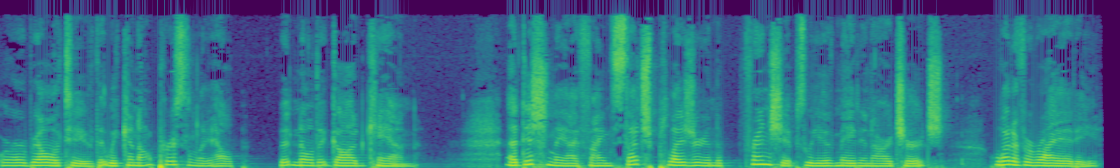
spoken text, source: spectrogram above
or a relative that we cannot personally help but know that God can. Additionally, I find such pleasure in the friendships we have made in our church. What a variety,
